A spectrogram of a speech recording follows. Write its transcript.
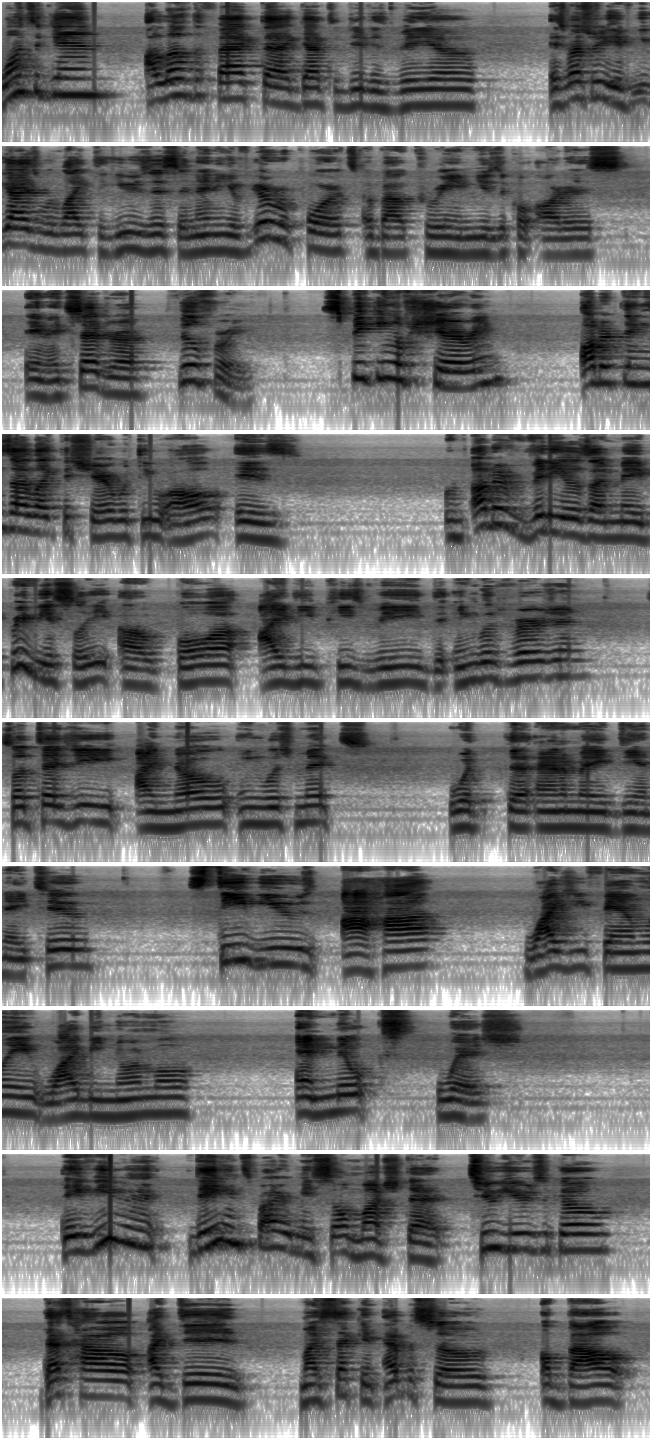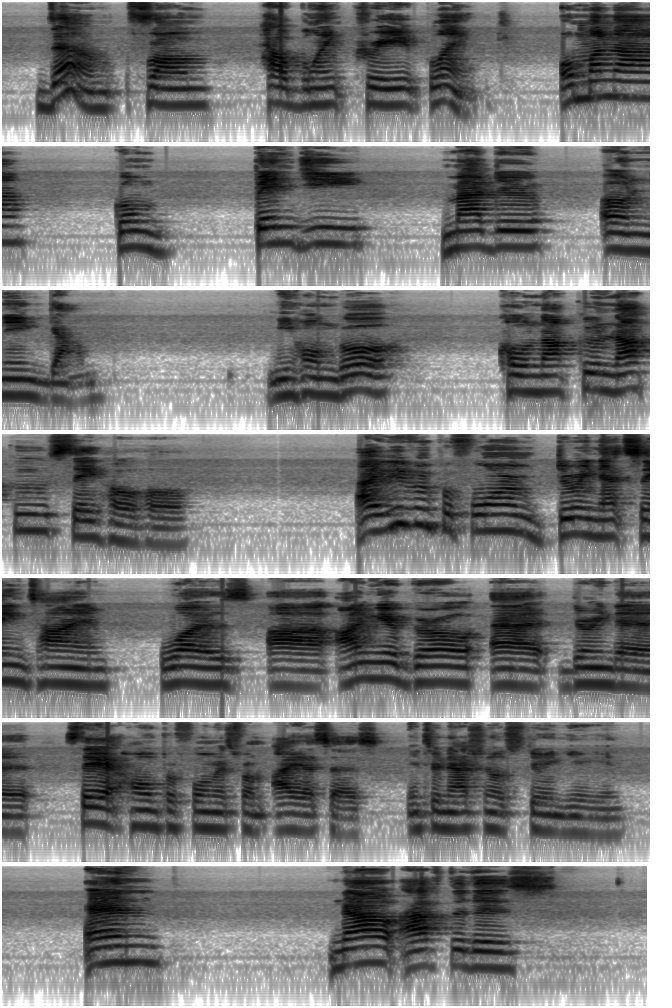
Once again, I love the fact that I got to do this video, especially if you guys would like to use this in any of your reports about Korean musical artists and etc. Feel free. Speaking of sharing, other things I like to share with you all is other videos I made previously of Boa ID Peace the English version, Seo Taiji I Know English Mix with the anime DNA 2, Steve Yoo's Aha, YG Family, YB Normal, and Milk's Wish. They've even they inspired me so much that two years ago that's how I did my second episode about them from how blank create blank. Omana gom Benji Madu Onigam. Nihongo Konaku Naku Seihoho. I've even performed during that same time was uh, I'm Your Girl at during the stay-at-home performance from ISS, International Student Union. And now after this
